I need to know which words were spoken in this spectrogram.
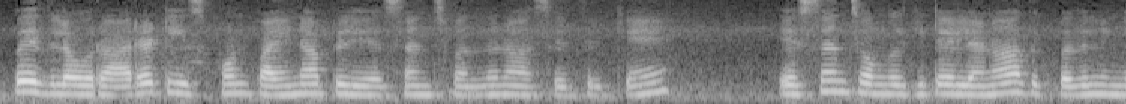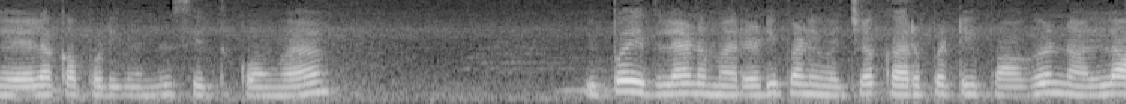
இப்போ இதில் ஒரு அரை டீஸ்பூன் பைனாப்பிள் எசன்ஸ் வந்து நான் சேர்த்துருக்கேன். எசன்ஸ் உங்ககிட்ட இல்லைன்னா அதுக்கு பதில் நீங்கள் ஏலக்காய் பொடி வந்து சேர்த்துக்கோங்க. இப்போ இதில் நம்ம ரெடி பண்ணி வச்ச கருப்பட்டி பாகு நல்லா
